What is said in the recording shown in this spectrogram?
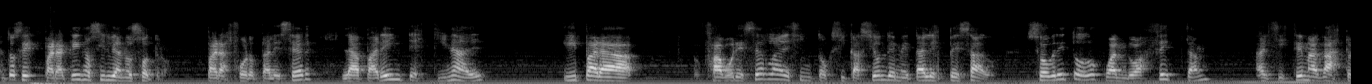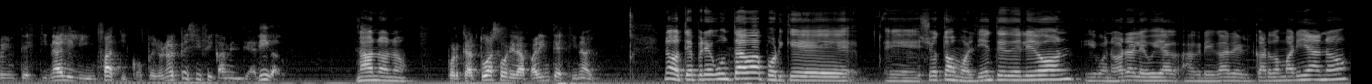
Entonces, ¿para qué nos sirve a nosotros? Para fortalecer la pared intestinal y para favorecer la desintoxicación de metales pesados, sobre todo cuando afectan al sistema gastrointestinal y linfático, pero no específicamente al hígado. No, no, no. Porque actúa sobre la pared intestinal. No, te preguntaba porque eh, yo tomo el diente de león y bueno, ahora le voy a agregar el cardo mariano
